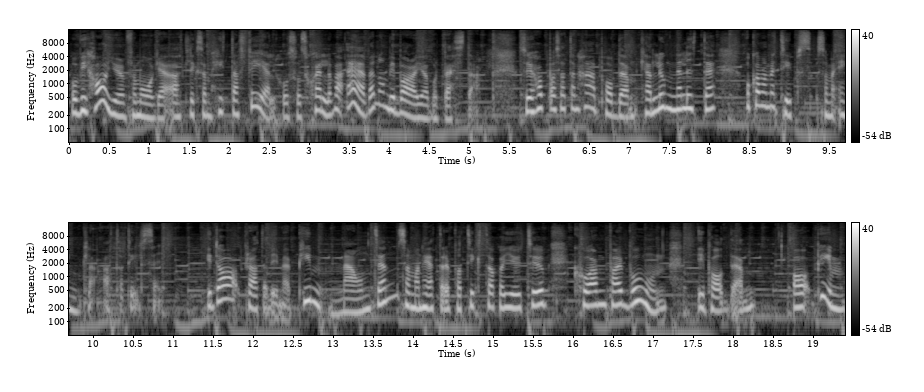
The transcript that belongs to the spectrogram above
Och vi har ju en förmåga att liksom hitta fel hos oss själva, även om vi bara gör vårt bästa. Så jag hoppas att den här podden kan lugna lite och komma med tips som är enkla att ta till sig. Idag pratar vi med Pim Mountain, som han heter på TikTok och YouTube, Kwampai Boon i podden. Och Pim,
